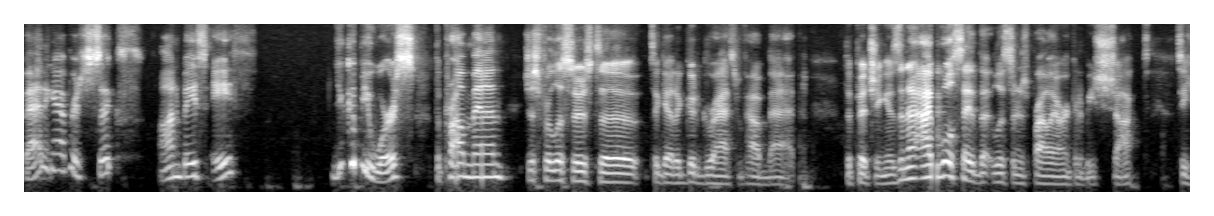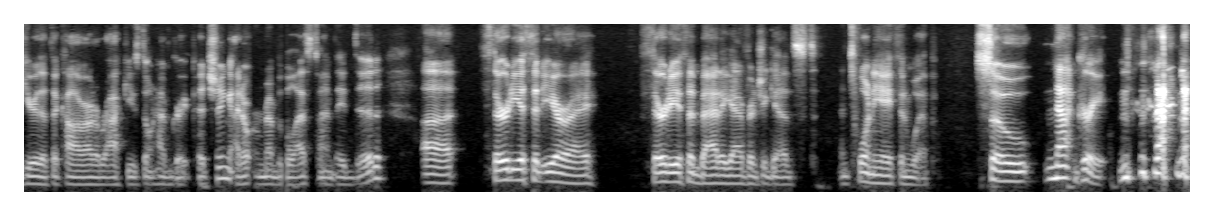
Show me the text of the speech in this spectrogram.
batting average sixth, on base eighth. you could be worse. The problem, man, just for listeners to to get a good grasp of how bad the pitching is, and I, I will say that listeners probably aren't going to be shocked to hear that the Colorado Rockies don't have great pitching. I don't remember the last time they did. Uh, 30th in ERA, 30th in batting average against, and 28th in WHIP. So not great, not, not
